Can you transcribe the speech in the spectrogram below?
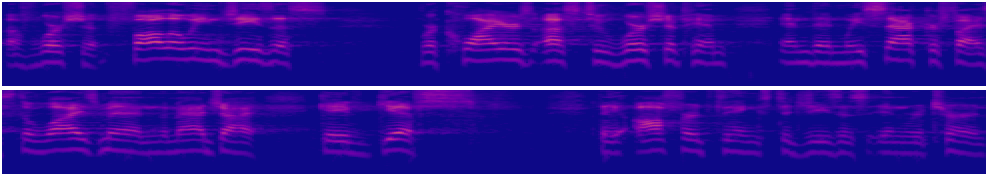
of worship. Following Jesus requires us to worship him, and then we sacrifice. The wise men, the Magi, gave gifts. They offered things to Jesus in return.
